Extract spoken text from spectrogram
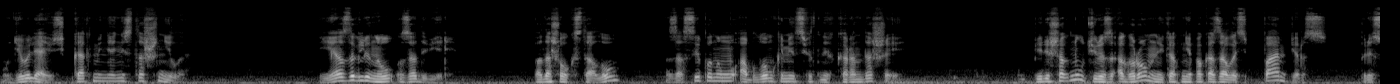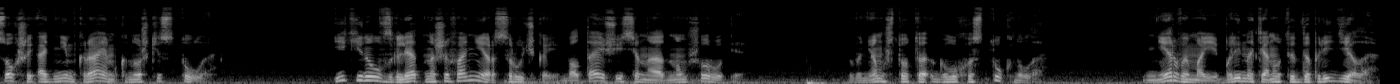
Удивляюсь, как меня не стошнило. Я заглянул за дверь. Подошел к столу засыпанному обломками цветных карандашей. Перешагнул через огромный, как мне показалось, памперс, присохший одним краем к ножке стула. И кинул взгляд на шифонер с ручкой, болтающийся на одном шурупе. В нем что-то глухо стукнуло. Нервы мои были натянуты до предела.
